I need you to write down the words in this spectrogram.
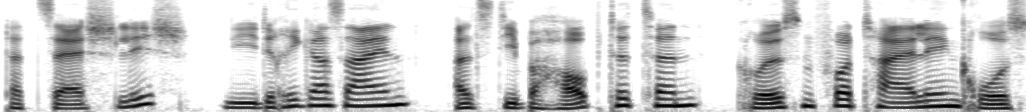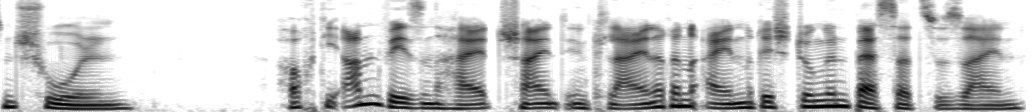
tatsächlich niedriger sein als die behaupteten Größenvorteile in großen Schulen. Auch die Anwesenheit scheint in kleineren Einrichtungen besser zu sein,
